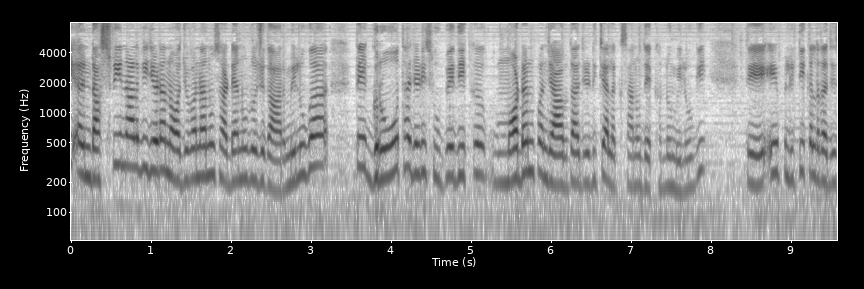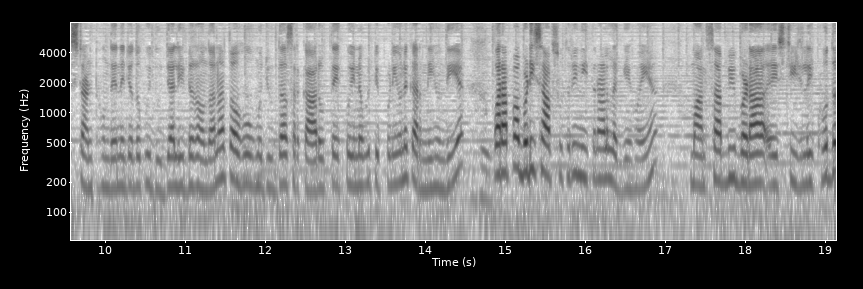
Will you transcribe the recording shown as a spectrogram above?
ਇੰਡਸਟਰੀ ਨਾਲ ਵੀ ਜਿਹੜਾ ਨੌਜਵਾਨਾਂ ਨੂੰ ਸਾਡਿਆਂ ਨੂੰ ਰੋਜ਼ਗਾਰ ਮਿਲੂਗਾ ਤੇ ਗਰੋਥ ਆ ਜਿਹੜੀ ਸੂਬੇ ਦੀ ਇੱਕ ਮਾਡਰਨ ਪੰਜਾਬ ਦਾ ਜਿਹੜੀ ਝਲਕ ਸਾਨੂੰ ਦੇਖਣ ਨੂੰ ਮਿਲੂਗੀ। ਤੇ ਇਹ ਪੋਲੀਟੀਕਲ ਰਜਿਸਟੈਂਟ ਹੁੰਦੇ ਨੇ ਜਦੋਂ ਕੋਈ ਦੂਜਾ ਲੀਡਰ ਆਉਂਦਾ ਨਾ ਤਾਂ ਉਹ ਮੌਜੂਦਾ ਸਰਕਾਰ ਉੱਤੇ ਕੋਈ ਨਾ ਕੋਈ ਟਿੱਪਣੀ ਉਹਨੇ ਕਰਨੀ ਹੁੰਦੀ ਹੈ ਪਰ ਆਪਾਂ ਬੜੀ ਸਾਫ਼ ਸੁਥਰੀ ਨੀਤ ਨਾਲ ਲੱਗੇ ਹੋਏ ਆ। ਮਾਨ ਸਾਹਿਬ ਵੀ ਬੜਾ ਇਸ ਚੀਜ਼ ਲਈ ਖੁਦ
